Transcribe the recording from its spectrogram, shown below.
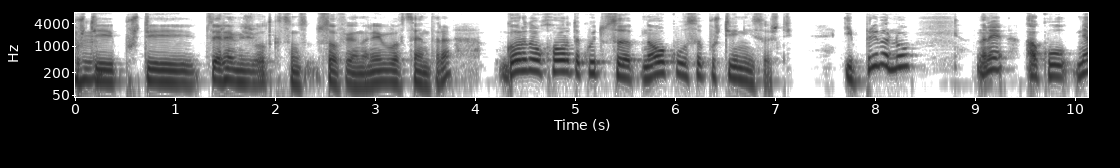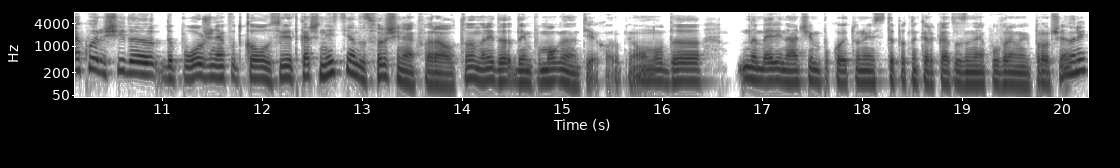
почти, почти целият ми живот, като съм в София, нали, в центъра, горе-долу хората, които са наоколо, са почти ни и същи. И примерно, нали, ако някой реши да, да положи някакво такова усилие, така че наистина да свърши някаква работа, нали, да, да им помогне на тия хора, примерно да намери начин, по който не си стъпат на краката за някакво време и прочее, нали,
